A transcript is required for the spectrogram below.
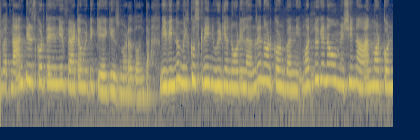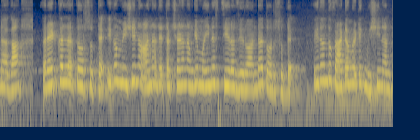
ಇವತ್ತು ನಾನು ತಿಳಿಸ್ಕೊಡ್ತಾ ಇದ್ದೀನಿ ಫ್ಯಾಟೋಮೆಟಿಕ್ ಹೇಗೆ ಯೂಸ್ ಮಾಡೋದು ಅಂತ. ನೀವು ಇನ್ನೂ ಮಿಲ್ಕು ಸ್ಕ್ರೀನ್ ವಿಡಿಯೋ ನೋಡಿಲ್ಲ ಅಂದರೆ ನೋಡ್ಕೊಂಡು ಬನ್ನಿ. ಮೊದಲಿಗೆ ನಾವು ಮಿಷಿನ್ ಆನ್ ಮಾಡಿಕೊಂಡಾಗ ರೆಡ್ ಕಲರ್ ತೋರಿಸುತ್ತೆ. ಈಗ ಮಿಷಿನ್ ಆನ್ ಆದ ತಕ್ಷಣ ನಮಗೆ ಮೈನಸ್ ಜೀರೋ ಜೀರೋ ಅಂತ ತೋರಿಸುತ್ತೆ. ಇದೊಂದು ಫ್ಯಾಟೋಮೆಟಿಕ್ ಮಿಷಿನ್ ಅಂತ.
